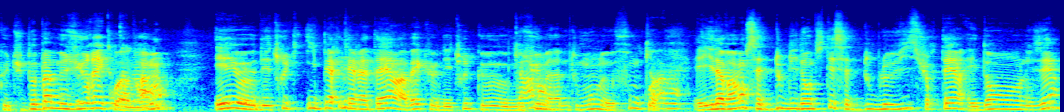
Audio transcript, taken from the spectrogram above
que tu peux pas mesurer quoi, Totalement. vraiment. Et euh, des trucs hyper terre à terre avec euh, des trucs que Monsieur, Carrément. Madame, tout le monde euh, font quoi. Carrément. Et il a vraiment cette double identité, cette double vie sur Terre et dans les airs,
